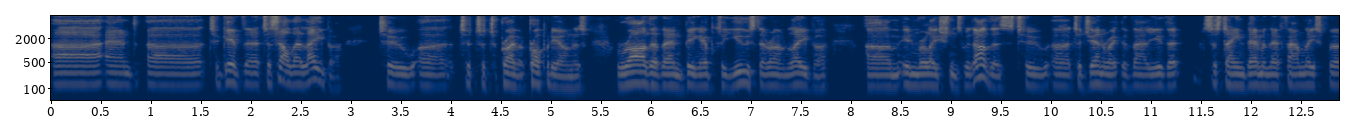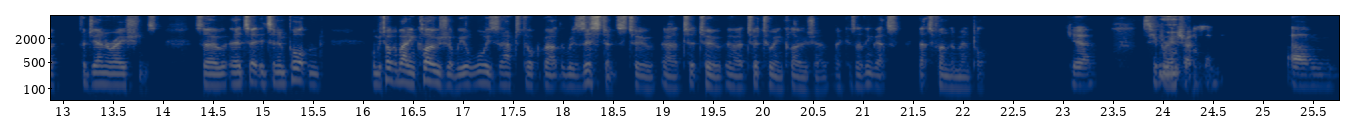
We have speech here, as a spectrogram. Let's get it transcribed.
uh, and uh, to give their, to sell their labour to, uh, to, to, to private property owners rather than being able to use their own labour um, in relations with others to uh, to generate the value that sustained them and their families for for generations. So it's a, it's an important when we talk about enclosure, we always have to talk about the resistance to uh, to to, uh, to, to enclosure because I think that's that's fundamental. Yeah, super interesting. Um,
